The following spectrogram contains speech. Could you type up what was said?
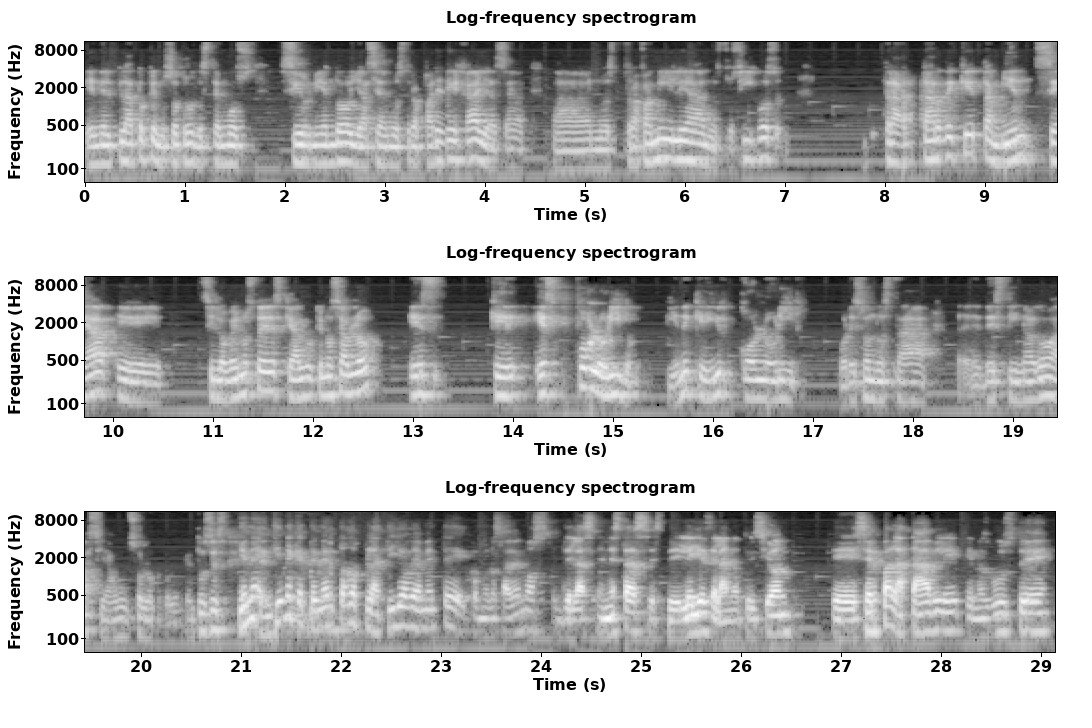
en el plato que nosotros le estemos sirviendo ya sea a nuestra pareja, ya sea a nuestra familia, a nuestros hijos, tratar de que también sea, eh, si lo ven ustedes, que algo que no se habló, es que es colorido, tiene que ir colorido, por eso no está eh, destinado hacia un solo color. Entonces, tiene, tiene que tener todo platillo, obviamente, como lo sabemos de las, en estas este, leyes de la nutrición, eh, ser palatable, que nos guste,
